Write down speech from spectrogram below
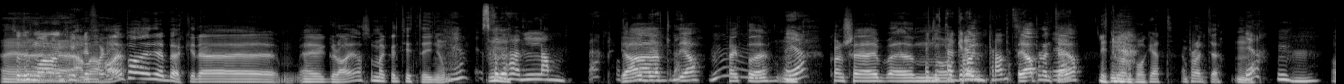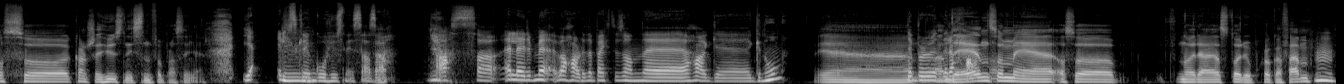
Eh, Så du må ha en hylle ja, men for Jeg har et par bøker jeg er glad i, ja, som jeg kan titte innom. Skal du ha en lampe oppi Ja, bøkene? ja tenk på det. Mm. Ja. Kanskje um, En liten plant- grønnplant. Ja, plante. Ja. ja. Litt underpåket. En plante. Mm. Ja. Og så kanskje husnissen får plass inni der. Jeg elsker en god husnisse, altså. altså eller med, har du det på ekte sånn eh, hagegnom? Yeah. Det det er en på. som er Altså, når jeg står opp klokka fem, Mm.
